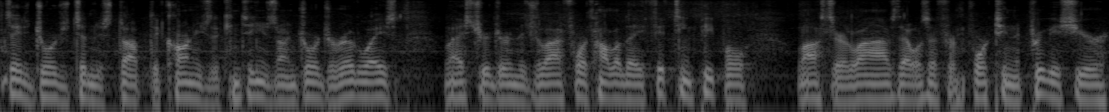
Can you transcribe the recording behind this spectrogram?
State of Georgia attempted to stop the carnage that continues on Georgia roadways. Last year, during the July 4th holiday, 15 people lost their lives. That was up from 14 the previous year.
